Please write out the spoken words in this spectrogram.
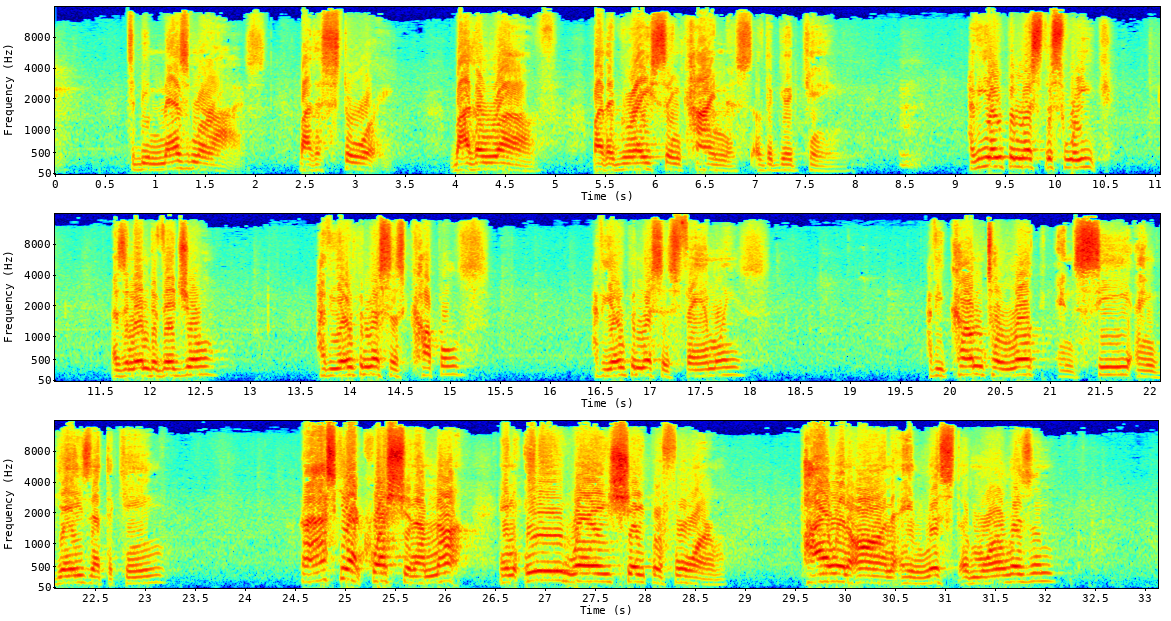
to be mesmerized by the story, by the love, by the grace and kindness of the good king. Have you opened this this week as an individual? Have you opened this as couples? Have you opened this as families? Have you come to look and see and gaze at the King? I ask you that question. I'm not in any way, shape, or form piling on a list of moralism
